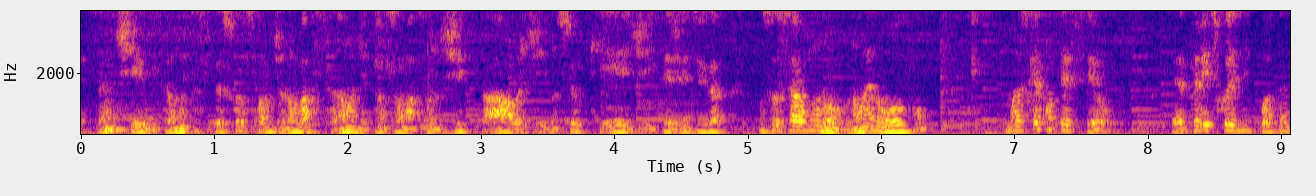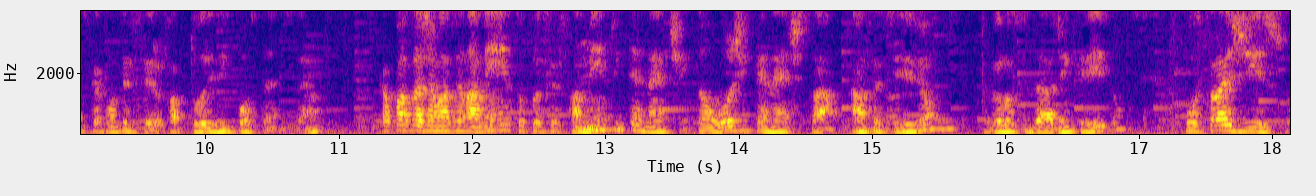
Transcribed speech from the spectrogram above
isso é antigo. Então, muitas pessoas falam de inovação, de transformação digital, de não sei o que, de inteligência artificial, como se fosse algo novo. Não é novo, mas o que aconteceu? É, três coisas importantes que aconteceram, fatores importantes, né? Capacidade de armazenamento, processamento e internet. Então, hoje a internet está acessível, velocidade incrível. Por trás disso,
